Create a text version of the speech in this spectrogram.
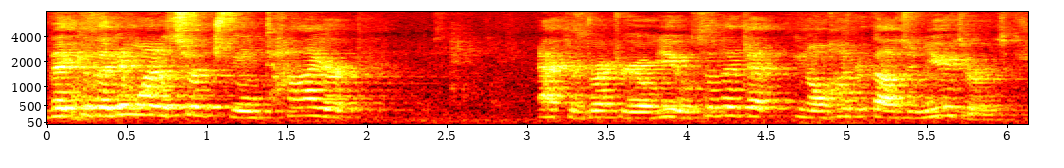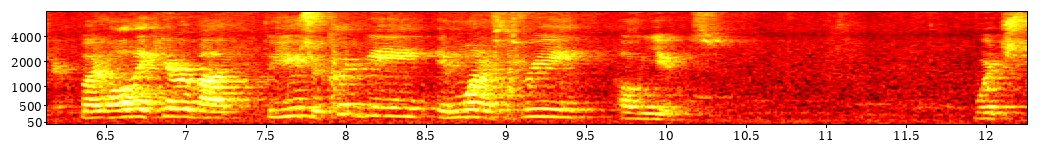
Because they didn't want to search the entire Active Directory OU, so they got, you know, hundred thousand users, Sure. but all they care about, the user could be in one of three OUs, which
